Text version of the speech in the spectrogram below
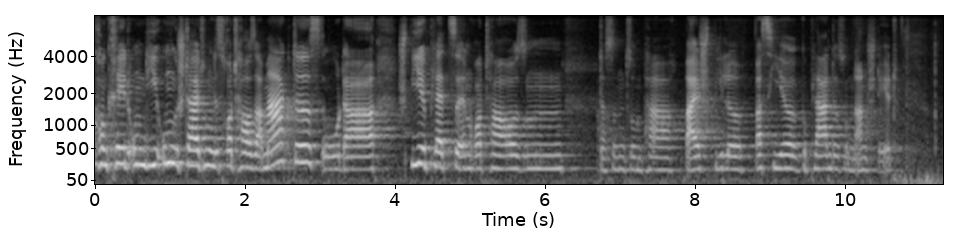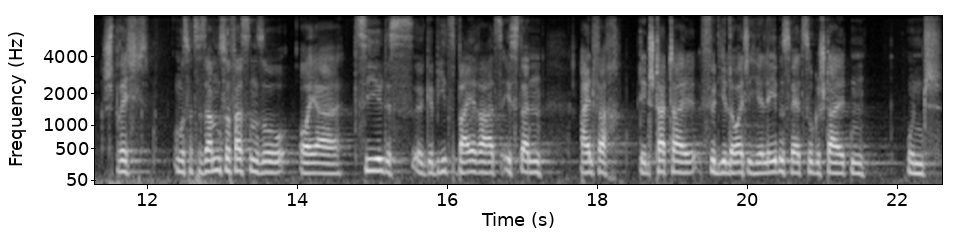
konkret um die Umgestaltung des Rotthauser Marktes oder Spielplätze in Rotthausen. Das sind so ein paar Beispiele, was hier geplant ist und ansteht. Sprich, um es mal zusammenzufassen, so euer Ziel des äh, Gebietsbeirats ist dann einfach den Stadtteil für die Leute hier lebenswert zu gestalten und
